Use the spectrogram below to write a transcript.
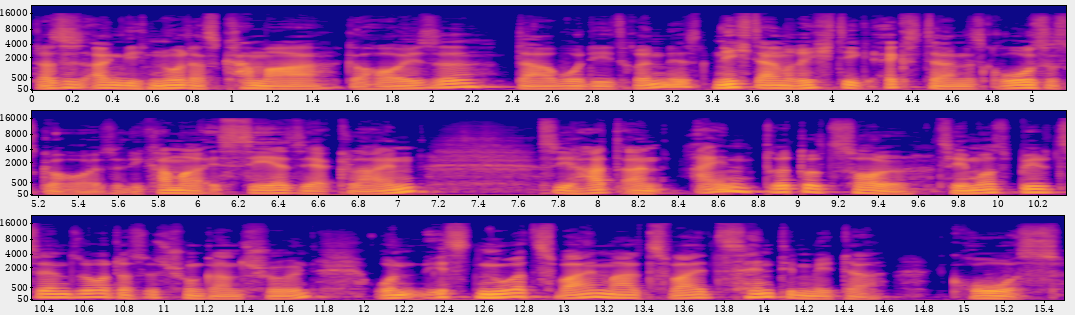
Das ist eigentlich nur das Kameragehäuse, da wo die drin ist, nicht ein richtig externes großes Gehäuse. Die Kamera ist sehr, sehr klein. Sie hat ein ein Drittel Zoll CMOS-Bildsensor, das ist schon ganz schön, und ist nur zwei mal zwei Zentimeter groß.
